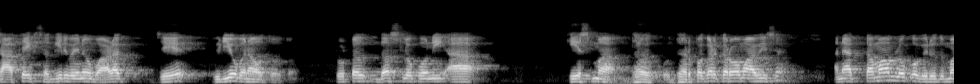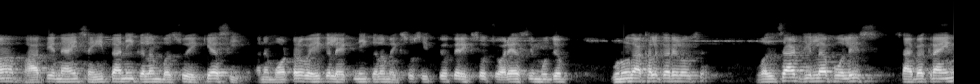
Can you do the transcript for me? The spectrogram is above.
સાથે એક સગીર વયનો બાળક જે વીડિયો બનાવતો હતો. ટોટલ દસ લોકોની આ કેસમાં ધરપકડ કરવામાં આવી છે. અને આ તમામ લોકો વિરુદ્ધમાં ભારતીય ન્યાય સંહિતાની કલમ બસો એક્યાસી અને મોટર વ્હીકલ એક્ટની કલમ એકસો સિત્યોતેર, એકસો ચોર્યાસી મુજબ ગુનો દાખલ કરેલો છે. વલસાડ જિલ્લા પોલીસ સાયબર ક્રાઇમ,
